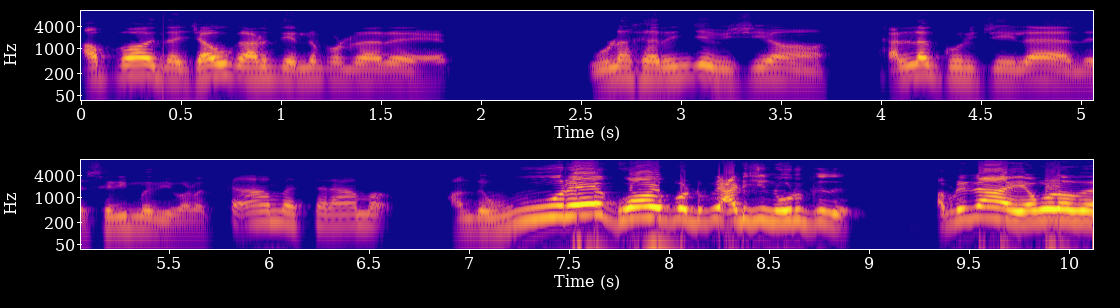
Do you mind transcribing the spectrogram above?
அப்போ இந்த ஜவுக்கு அடுத்து என்ன பண்றாரு? உலகறிஞ்ச விஷயம் கள்ளக்குறிச்சியில அந்த சிறிமதி வழக்கு. ஆமா சார் ஆமா. அந்த ஊரே கோவப்பட்டு போய் அடிச்சு நொறுக்குது. அப்படின்னா எவ்வளவு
